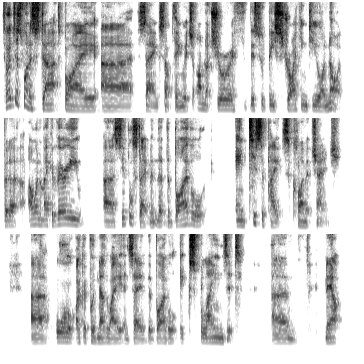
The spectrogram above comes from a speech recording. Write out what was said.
So I just want to start by uh, saying something which I'm not sure if this would be striking to you or not, but uh, I want to make a very uh, simple statement that the Bible anticipates climate change. Uh, or I could put another way and say the Bible explains it. Um, now,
